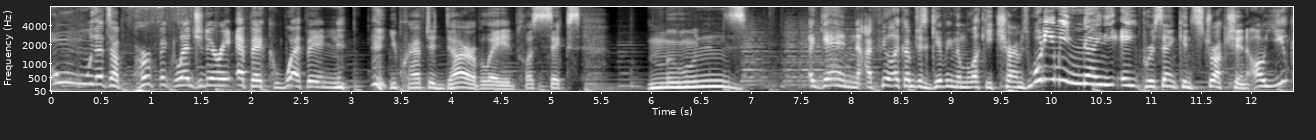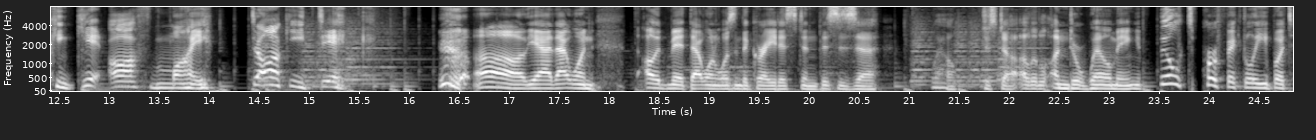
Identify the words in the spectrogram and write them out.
Oh, that's a perfect legendary epic weapon. You crafted Dire Blade plus six moons. Again, I feel like I'm just giving them lucky charms. What do you mean 98% construction? Oh, you can get off my donkey dick. Oh, yeah, that one, I'll admit that one wasn't the greatest, and this is, uh, well, just a, a, little underwhelming. Built perfectly, but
